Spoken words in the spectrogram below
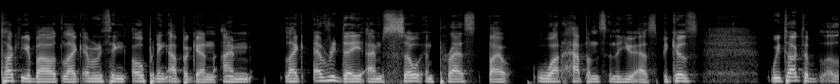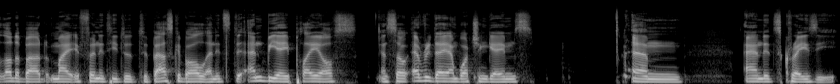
talking about like everything opening up again. I'm like every day I'm so impressed by what happens in the US because we talked a lot about my affinity to, to basketball and it's the NBA playoffs. And so every day I'm watching games. Um and it's crazy.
